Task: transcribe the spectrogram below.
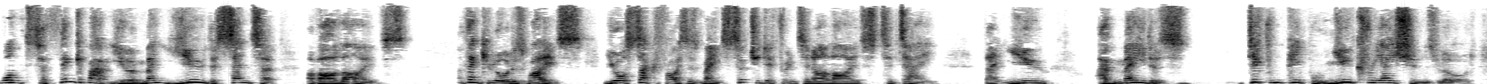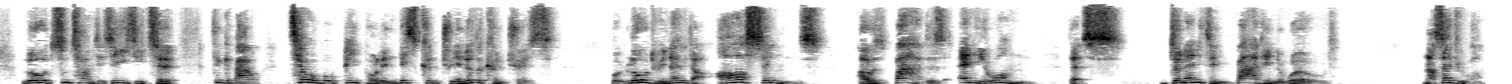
want to think about you and make you the centre of our lives. And thank you, Lord, as well. It's your sacrifice has made such a difference in our lives today that you have made us different people, new creations, Lord. Lord, sometimes it's easy to think about terrible people in this country and other countries. But Lord, we know that our sins are as bad as anyone that's done anything bad in the world. And that's everyone.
